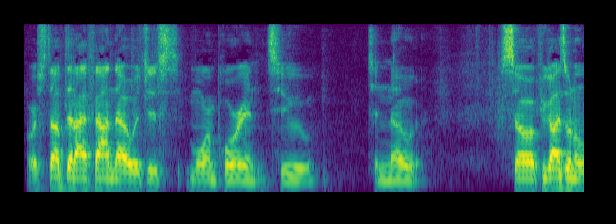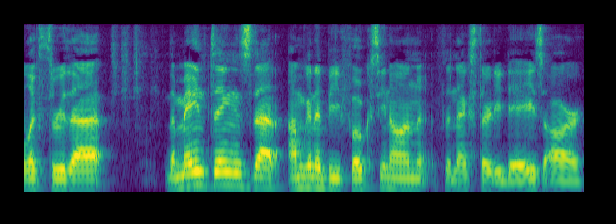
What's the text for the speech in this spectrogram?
or stuff that I found that was just more important to to note. So if you guys want to look through that, the main things that I'm going to be focusing on for the next 30 days are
